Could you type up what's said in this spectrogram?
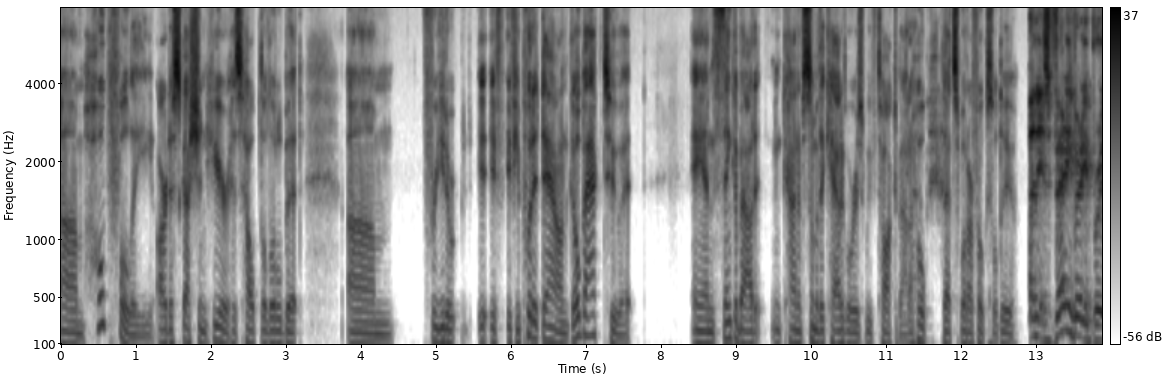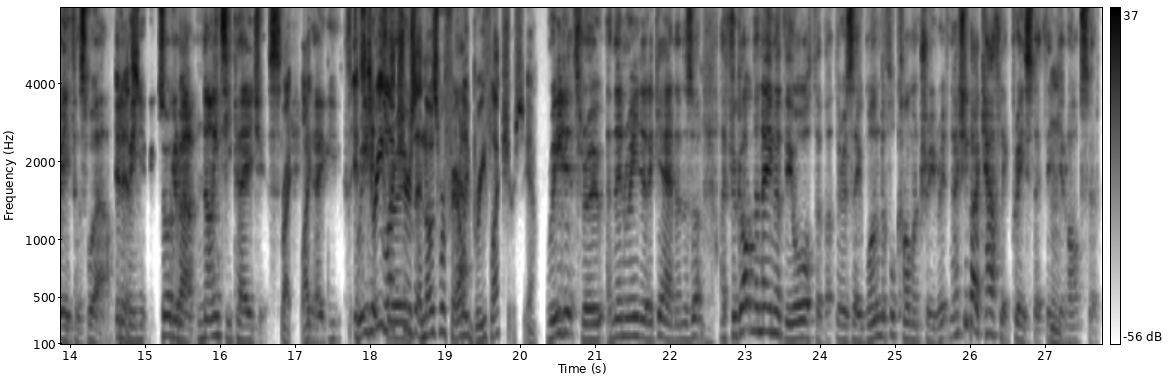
um hopefully our discussion here has helped a little bit um for you to if if you put it down go back to it and think about it in kind of some of the categories we've talked about. I hope that's what our folks will do. And it's very, very brief as well. It I is. mean, you're talking about 90 pages. Right. Like You know, you it's it three through- lectures, and those were fairly Yeah. brief lectures. Yeah. read it through and then read it again. And there's a, I've forgotten the name of the author, but there is a wonderful commentary written actually by a Catholic priest, I think, Mm. in Oxford.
